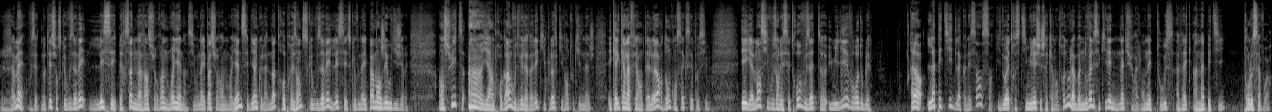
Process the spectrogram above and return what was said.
Jamais. Vous êtes noté sur ce que vous avez laissé. Personne n'a 20 sur 20 de moyenne. Si vous n'avez pas sur 20 de moyenne, c'est bien que la note représente ce que vous avez laissé, ce que vous n'avez pas mangé ou digéré. Ensuite, il y a un programme, vous devez l'avaler, qu'il pleuve, qu'il vente ou qu'il neige. Et quelqu'un l'a fait en telle heure, donc on sait que c'est possible. Et également, si vous en laissez trop, vous êtes euh, humilié, vous redoublez. Alors, l'appétit de la connaissance, il doit être stimulé chez chacun d'entre nous. La bonne nouvelle, c'est qu'il est naturel. On est tous avec un appétit pour le savoir.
